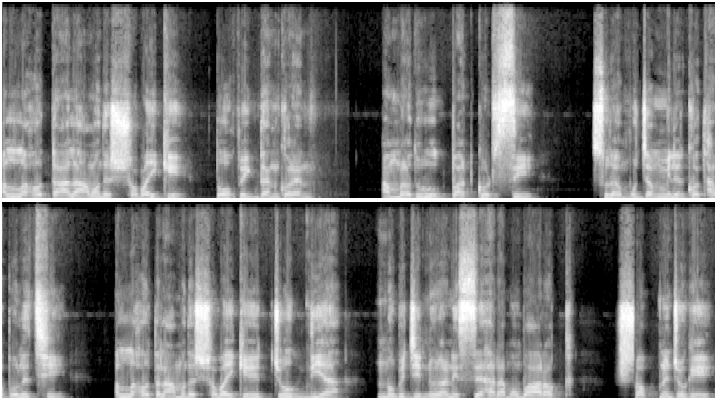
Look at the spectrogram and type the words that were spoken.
আল্লাহ তালা আমাদের সবাইকে তৌফিক দান করেন। আমরা দুরুদ পাঠ করছি, সুরা মুজাম্মিলের কথা বলেছি। আল্লাহ তালা আমাদের সবাইকে চোখ দিয়া নবীজি নুরানি সেহারা মোবারক স্বপ্নে যোগে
